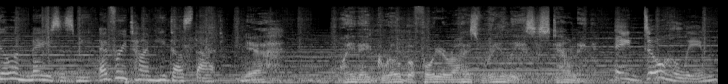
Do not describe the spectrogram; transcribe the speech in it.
Still amazes me every time he does that. Yeah, the way they grow before your eyes really is astounding. Hey, Dohalim,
